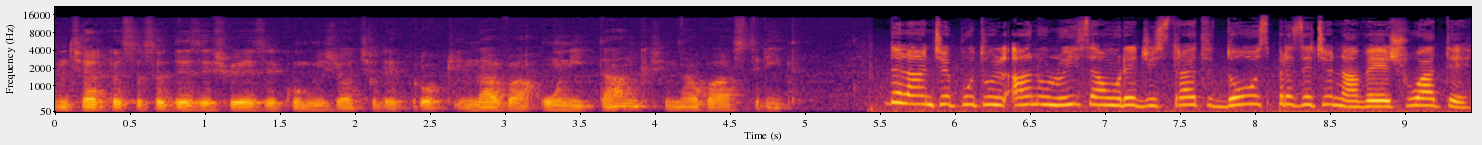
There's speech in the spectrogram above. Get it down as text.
încearcă să se dezeșueze cu mijloacele proprii, nava Unitang și nava Astrid. De la începutul anului s-au înregistrat 12 nave eșuate.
